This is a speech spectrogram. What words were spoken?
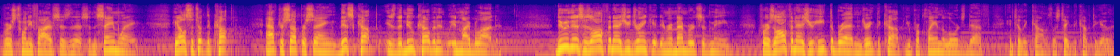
Verse 25 says this In the same way, he also took the cup after supper, saying, This cup is the new covenant in my blood. Do this as often as you drink it in remembrance of me. For as often as you eat the bread and drink the cup, you proclaim the Lord's death until he comes. Let's take the cup together.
